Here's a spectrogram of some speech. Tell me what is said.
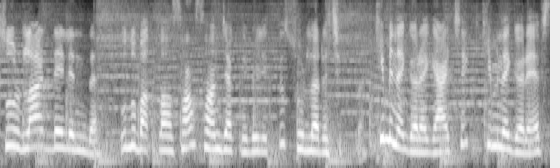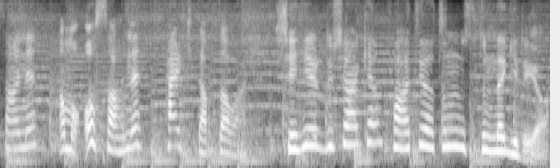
Surlar delindi. Ulubatlı Hasan sancakla birlikte surlara çıktı. Kimine göre gerçek, kimine göre efsane ama o sahne her kitapta var. Şehir düşerken Fatih atının üstünde giriyor.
